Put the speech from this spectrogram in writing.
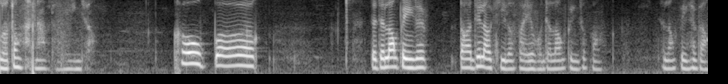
เราต้องหันหน้าไปทางนี้เดียว เข้าป่าเดี๋ยวจะร้องเพลงด้วยตอนที่เราขี่รถไฟผมจะร้องเพลงให้ฟัง จะร้องเพลงให้ฟัง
